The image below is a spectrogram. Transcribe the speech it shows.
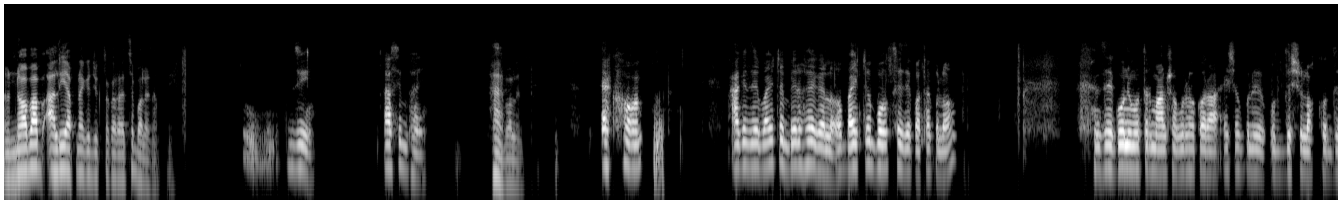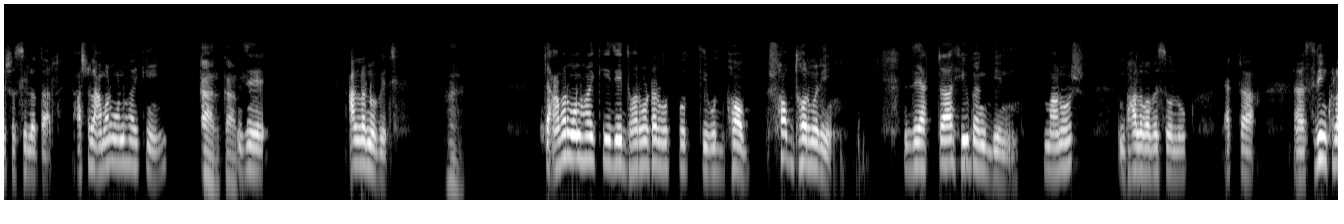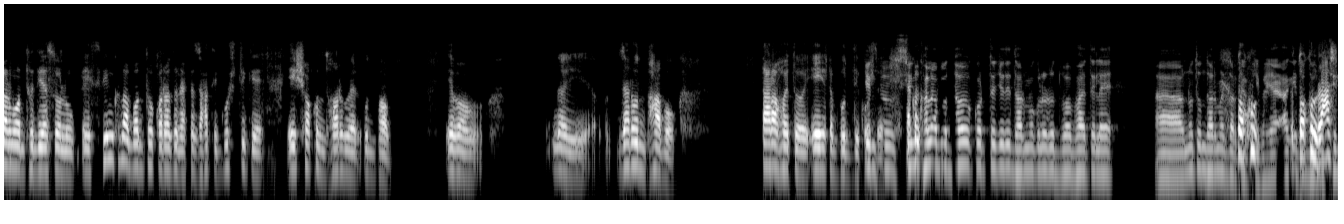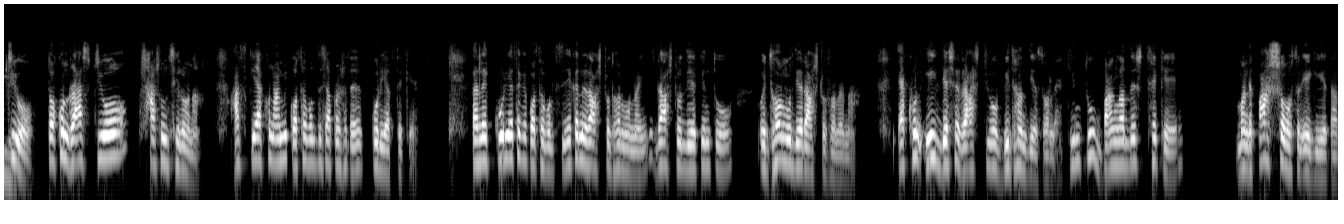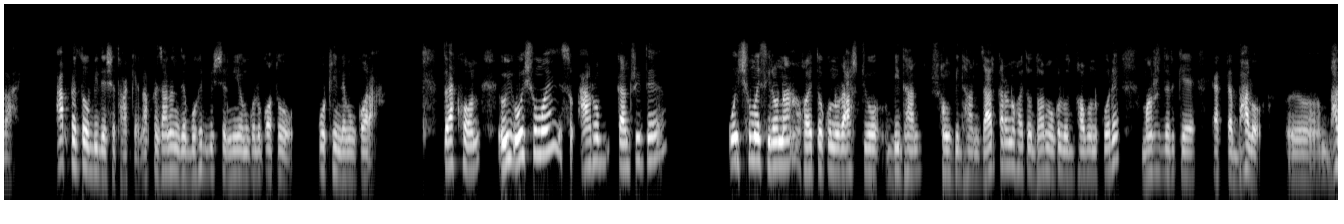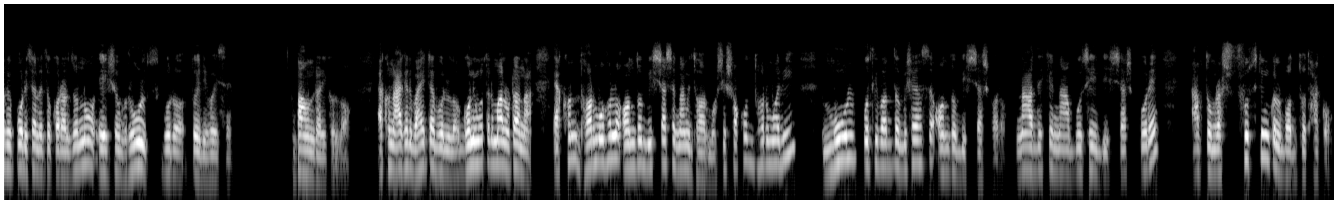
নবাব আলী আপনাকে যুক্ত করা হয়েছে। বলেন আপনি। জি। আসিফ ভাই। হ্যাঁ, বলেন। এখন আগে যে ভাইটা বের হয়ে গেল, ভাইটা বলছে যে কথাগুলো যে গনিমতের মাল সংগ্রহ করা এসবগুলির উদ্দেশ্য লক্ষ্য উদ্দেশ্য ছিল তার। আসলে আমার মনে হয় কি কার, কার? যে আল্লাহ নবীর। হ্যাঁ। আমার মনে হয় কি যে ধর্মটার উৎপত্তি, উদ্ভব সব ধর্মেরই যে একটা হিউম্যান বিং মানুষ ভালোভাবে চলুক, একটা শৃঙ্খলার মধ্য দিয়ে চলুক। এই শৃঙ্খলাবদ্ধ করার জন্য একটা জাতি গোষ্ঠীকে এই সকল ধর্মের উদ্ভব এবং যারা উদ্ভাবক তারা হয়তো এই একটা বুদ্ধি করছে। শৃঙ্খলাবদ্ধ করতে যদি ধর্মগুলোর উদ্ভব হয় তাহলে নতুন ধর্মের দরকার তখন কি ভাই? আগে তখন রাষ্ট্রীয় তখন রাষ্ট্রীয় শাসন ছিল না। আজকে এখন আমি কথা বলতেছি আপনার সাথে কোরিয়া থেকে। তাহলে কোরিয়া থেকে কথা বলতেছি। এখানে রাষ্ট্র-ধর্ম নাই। রাষ্ট্র দিয়ে কিন্তু ওই ধর্ম দিয়ে রাষ্ট্র চলে না। এখন এই দেশের রাষ্ট্রীয় বিধান দিয়ে চলে। কিন্তু বাংলাদেশ থেকে মানে ৫০০ বছর এগিয়ে তারা। আপনি তো বিদেশে থাকেন। আপনি জানেন যে বহির্বিশ্বের নিয়মগুলো কত কঠিন এবং করা তো এখন ওই, ওই সময় আরব কান্ট্রিতে ওই সময় ছিল না হয়তো কোনো রাষ্ট্রীয় বিধান, সংবিধান যার কারণে হয়তো ধর্মগুলো উদ্ভাবন করে মানুষদেরকে একটা ভালো ভাবে পরিচালিত করার জন্য এইসব রুলসগুলো তৈরি হয়েছে বাউন্ডারি গুলো। এখন আগের ভাইটা বলল গনিমতের মাল ওটা না। এখন ধর্ম হলো অন্ধবিশ্বাসের নামই ধর্ম। সে সকল ধর্মেরই মূল প্রতিপাদ্য বিষয় হচ্ছে অন্ধবিশ্বাস করো। না দেখে না বুঝেই বিশ্বাস করে আর তোমরা সুশৃঙ্খলবদ্ধ থাকো।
